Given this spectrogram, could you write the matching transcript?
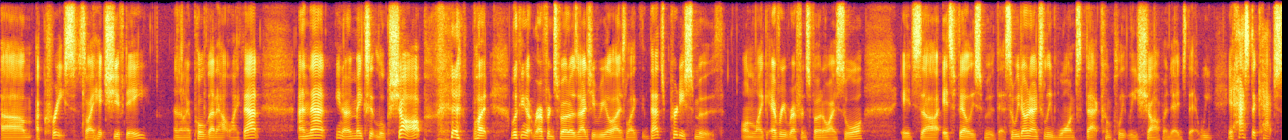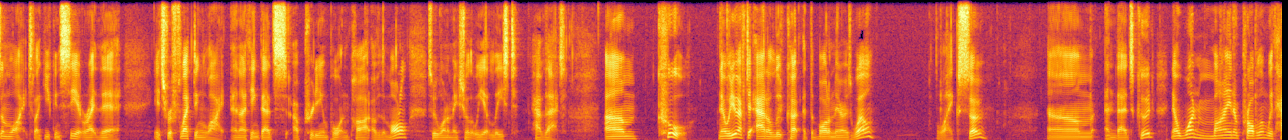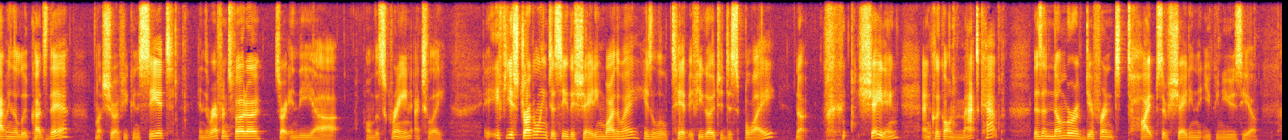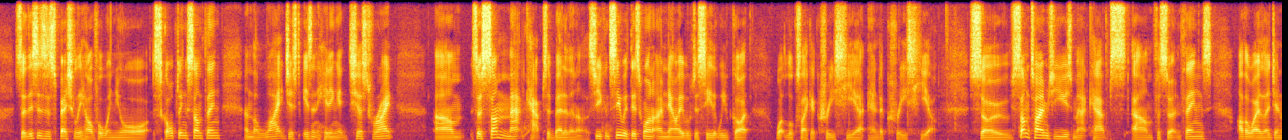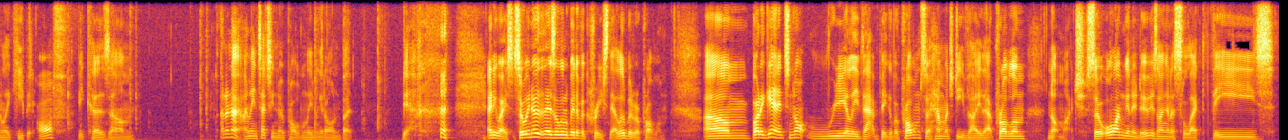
um, a crease. So I hit Shift E and then I pulled that out like that. And that, you know, makes it look sharp. but looking at reference photos, I actually realized like that's pretty smooth on like every reference photo I saw it's uh, it's fairly smooth there. So we don't actually want that completely sharpened edge there. We It has to catch some light. Like you can see it right there. it's reflecting light. And I think that's a pretty important part of the model. So we want to make sure that we at least have that. Um, cool. Now we do have to add a loop cut at the bottom there as well, like so. Um, and that's good. Now one minor problem with having the loop cuts there, I'm not sure if you can see it in the reference photo, sorry, in the uh, on the screen actually. If you're struggling to see the shading, by the way, here's a little tip. If you go to display, no, shading, and click on MatCap, there's a number of different types of shading that you can use here. So this is especially helpful when you're sculpting something and the light just isn't hitting it just right. Um, so some MatCaps are better than others. So you can see with this one, I'm now able to see that we've got what looks like a crease here and a crease here. So sometimes you use MatCaps um, for certain things. Otherwise, I generally keep it off because, um, I don't know. I mean, it's actually no problem leaving it on, but yeah. Anyways, so we know that there's a little bit of a crease there, a little bit of a problem. Um, but again, it's not really that big of a problem. So how much do you value that problem? Not much. So all I'm going to do is I'm going to select these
